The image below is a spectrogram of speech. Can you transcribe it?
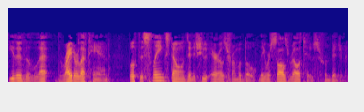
either the, the right or left hand, both to sling stones and to shoot arrows from a bow. They were Saul's relatives from Benjamin.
